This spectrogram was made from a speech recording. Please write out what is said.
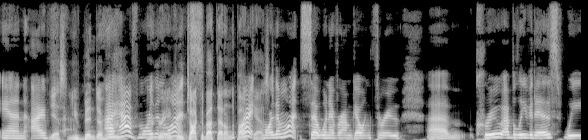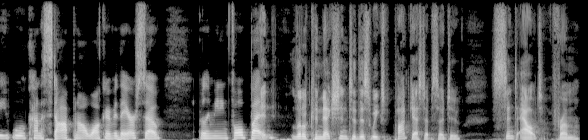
and I've yes, you've been to her. I have more than grave. once. We talked about that on the podcast, right? More than once. So whenever I'm going through um, Crewe, I believe it is, we will kind of stop, and I'll walk over there. So really meaningful. But and little connection to this week's podcast episode too, sent out from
